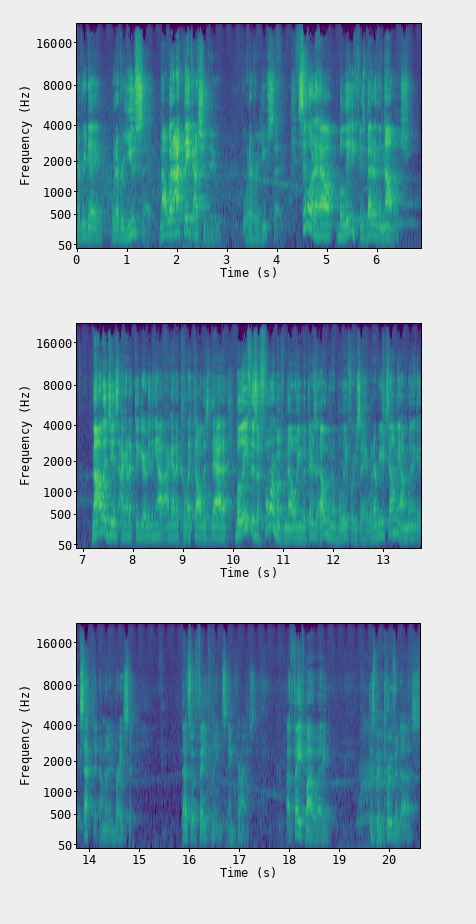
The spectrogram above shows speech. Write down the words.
Every day, whatever you say. Not what I think I should do, but whatever you say. Similar to how belief is better than knowledge. Knowledge is I got to figure everything out. I got to collect all this data. Belief is a form of knowing, but there's an element of belief where you say, whatever you tell me, I'm going to accept it. I'm going to embrace it. That's what faith means in Christ. Uh, faith, by the way, has been proven to us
